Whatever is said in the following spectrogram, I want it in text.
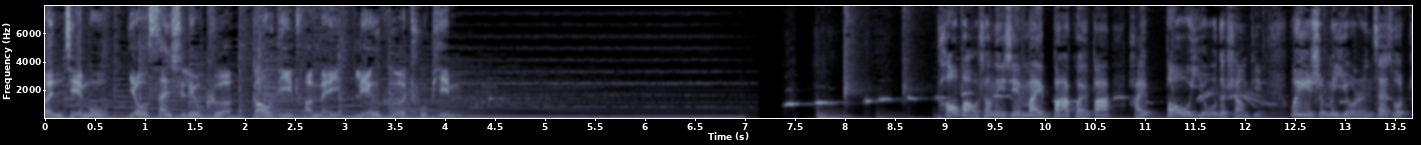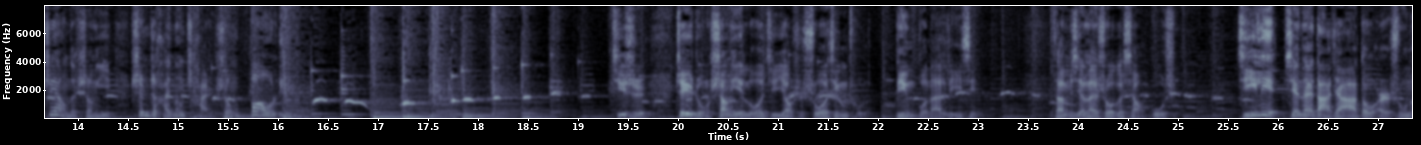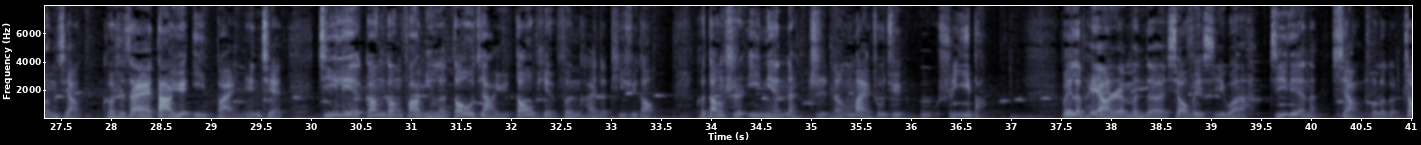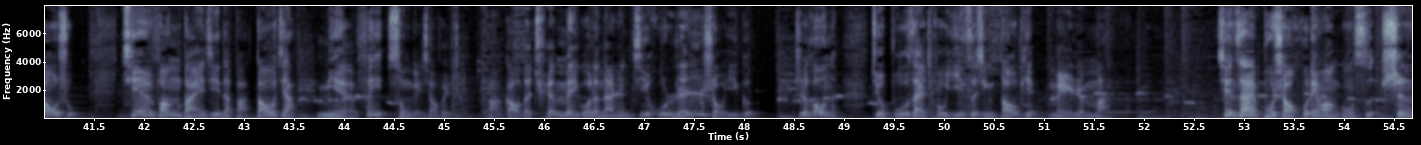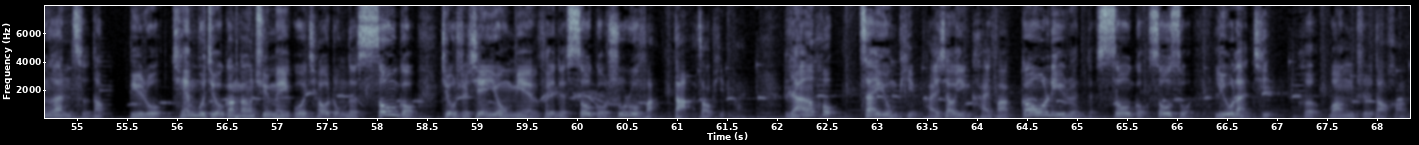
本节目由三十六克高低传媒联合出品。淘宝上那些卖八块八还包邮的商品，为什么有人在做这样的生意，甚至还能产生暴利呢？其实这种商业逻辑要是说清楚了，并不难理解。咱们先来说个小故事。吉列现在大家都耳熟能详，可是，在大约一百年前，吉列刚刚发明了刀架与刀片分开的剃须刀，可当时一年呢只能卖出去五十一把。为了培养人们的消费习惯啊，吉列呢想出了个招数，千方百计的把刀架免费送给消费者啊，搞得全美国的男人几乎人手一个。之后呢，就不再愁一次性刀片没人买了。现在不少互联网公司深谙此道。比如前不久刚刚去美国敲钟的搜狗，就是先用免费的搜狗输入法打造品牌，然后再用品牌效应开发高利润的搜狗搜索浏览器和网址导航。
